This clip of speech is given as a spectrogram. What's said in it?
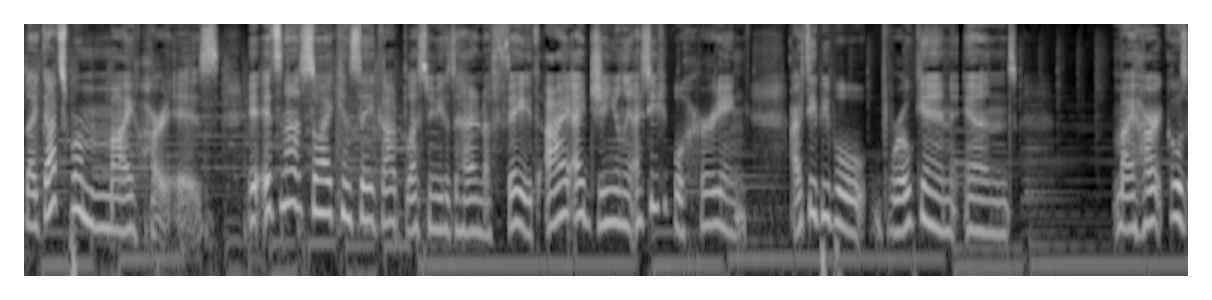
Like that's where my heart is. It, it's not so I can say God bless me because I had enough faith. I, I genuinely I see people hurting. I see people broken and my heart goes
